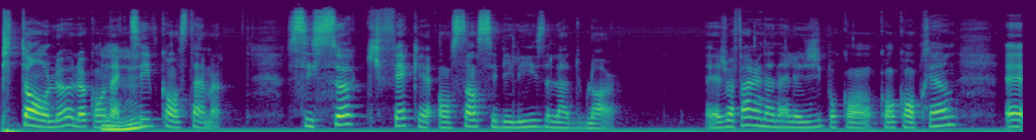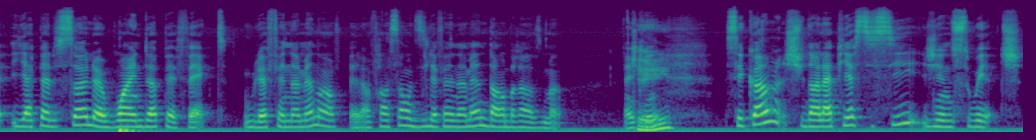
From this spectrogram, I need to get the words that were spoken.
piton-là là, qu'on Mhm. active constamment, c'est ça qui fait qu'on sensibilise la douleur. Euh, je vais faire une analogie pour qu'on qu'on comprenne. Euh, ils appellent ça le wind-up effect, ou le phénomène, en, euh, en français on dit le phénomène d'embrasement. OK? C'est comme, je suis dans la pièce ici, j'ai une switch.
